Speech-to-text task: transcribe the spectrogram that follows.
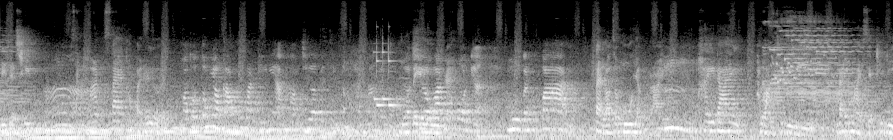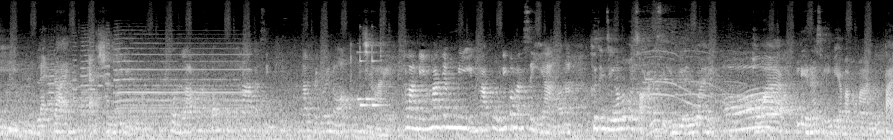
Leadership อ่าสามารถแทรกเข้าไปได้เลย เพราะทุกต้องยอมรับทุกวันนี้เนี่ยความเชื่อเป็นสิ่งสำคัญมากเลยมูเนาะเตลูเชื่อว่าไงทุกคนเนี่ยมูกันทุกบ้าน แต่เราจะมูอย่างไร อืม ให้ได้พลังที่ดี ได้ mindset ที่ดี และได้ action ที่ดีด้วย ผลลัพธ์มันต้องคุ้มค่ากับสิ่งที่ นั่นไปด้วยเนาะใช่พลังดีมากยังมีอีกนะคะครูนี่ประมาณสี่อย่างแล้วนะคือจริงๆแล้วเป็นคนสอนนักศิลป์อินเดียด้วย อ๋อเพราะว่าเรียนนักศิลป์อินเดียมาประมาณตั้งแต่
